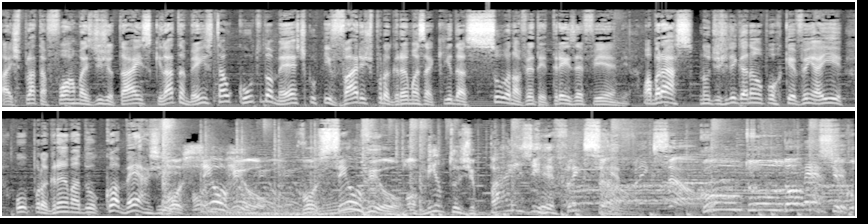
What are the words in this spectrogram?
as plataformas digitais, que lá também está o culto doméstico e vários programas aqui da sua 93 FM. Um abraço, não desliga não, porque vem aí o programa do Comerge. Você ouviu? Você ouviu? Momentos de paz e reflexão. reflexão. Culto doméstico.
